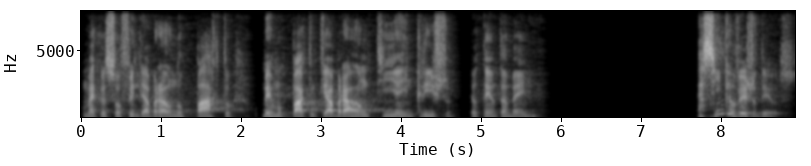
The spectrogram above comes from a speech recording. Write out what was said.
Como é que eu sou filho de Abraão? No pacto mesmo pacto que Abraão tinha em Cristo, eu tenho também. É assim que eu vejo Deus.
